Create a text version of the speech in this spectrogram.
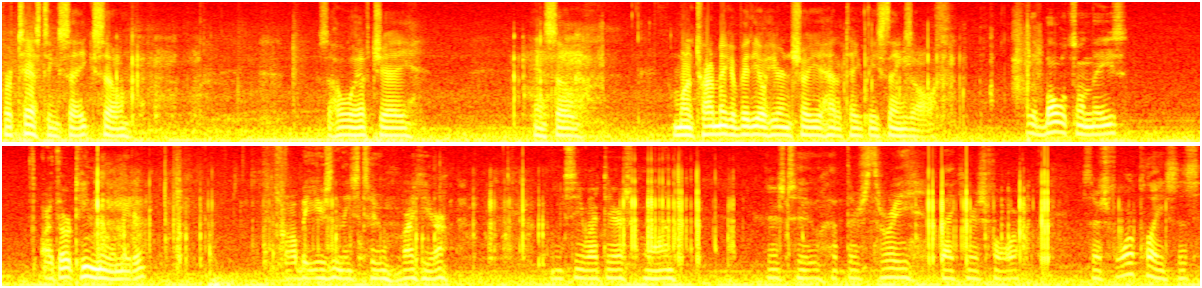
for testing sake. So it's a whole FJ. And so I'm going to try to make a video here and show you how to take these things off. The bolts on these are 13 millimeter. So I'll be using these two right here. You can see right there's one, there's two, up there's three, back here's four. So there's four places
